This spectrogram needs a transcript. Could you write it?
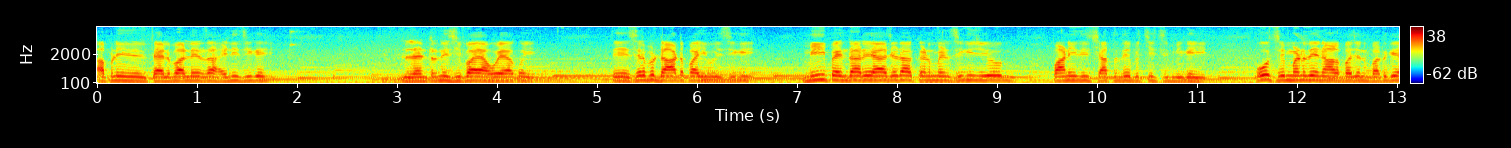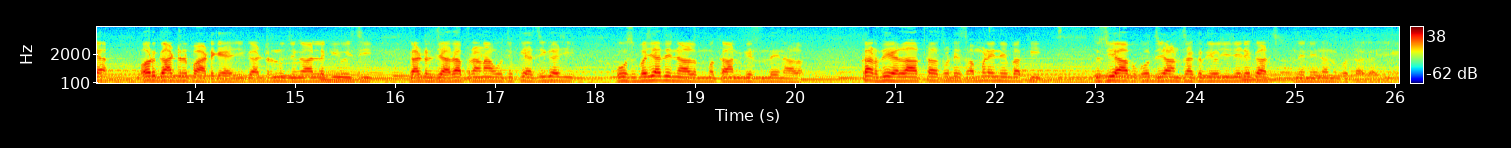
ਆਪਣੀ ਟੈਲ ਵਾਲੇ ਦਾ ਹੈ ਨਹੀਂ ਸੀਗੇ ਜੀ। ਲੈਂਟਰ ਨਹੀਂ ਸੀ ਪਾਇਆ ਹੋਇਆ ਕੋਈ, ਤੇ ਸਿਰਫ ਡਾਟ ਪਾਈ ਹੋਈ ਸੀਗੀ। ਮੀਂਹ ਪੈਂਦਾ ਰਿਹਾ, ਜਿਹੜਾ ਕਣਮਣ ਸੀਗੀ ਜੀ, ਉਹ ਪਾਣੀ ਦੀ ਛੱਤ ਦੇ ਵਿੱਚ ਹੀ ਸਿਮੀ ਗਈ। ਉਹ ਸਿਮਣ ਦੇ ਨਾਲ ਵਜਨ ਵੱਧ ਗਿਆ ਔਰ ਗਾਡਰ ਪਾਟ ਗਿਆ ਜੀ। ਗਾਡਰ ਨੂੰ ਜੰਗਾਲ ਲੱਗੀ ਹੋਈ ਸੀ। ਗਾਡਰ ਜ਼ਿਆਦਾ ਪੁਰਾਣਾ ਹੋ ਚੁੱਕਿਆ ਸੀਗਾ ਜੀ, ਉਸ ਵਜ੍ਹਾ ਦੇ ਨਾਲ, ਮਕਾਨ ਗਿਰਨ ਦੇ ਨਾਲ। ਘਰ ਦੇ ਹਾਲਾਤ ਤਾਂ ਤੁਹਾਡੇ ਸਾਹਮਣੇ ਨੇ, ਬਾਕੀ ਤੁਸੀਂ ਆਪ ਖੁਦ ਜਾਣ ਸਕਦੇ ਹੋ ਜੀ, ਜਿਹੜੇ ਘਰ ਚ ਹੁੰਦੇ ਨੇ, ਇਹਨਾਂ ਨੂੰ ਪਤਾ ਹੈਗਾ ਜੀ।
